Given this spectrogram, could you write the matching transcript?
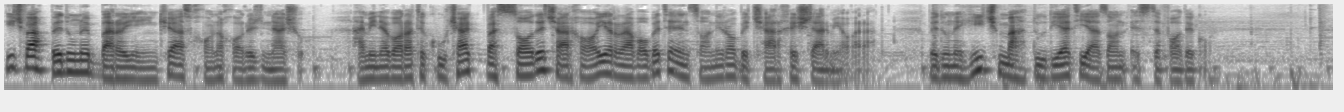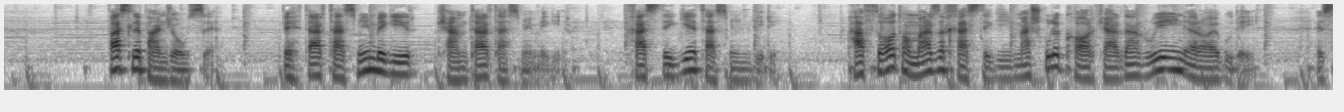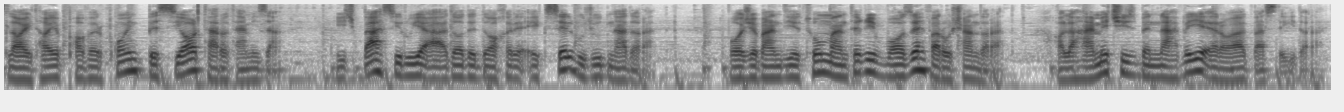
هیچ وقت بدون برای اینکه از خانه خارج نشو. همین عبارت کوچک و ساده چرخه های روابط انسانی را به چرخش در می آورد. بدون هیچ محدودیتی از آن استفاده کن. فصل 53 بهتر تصمیم بگیر، کمتر تصمیم بگیر. خستگی تصمیم گیری هفته ها تا مرز خستگی مشغول کار کردن روی این ارائه بوده ای. اسلاید های پاورپوینت بسیار تر و تمیزند. هیچ بحثی روی اعداد داخل اکسل وجود ندارد. واژه بندی تو منطقی واضح و روشن دارد. حالا همه چیز به نحوه ارائت بستگی دارد.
